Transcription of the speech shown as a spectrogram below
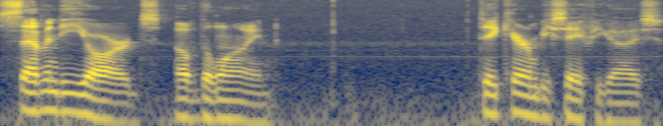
Seventy yards of the line. Take care and be safe, you guys.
